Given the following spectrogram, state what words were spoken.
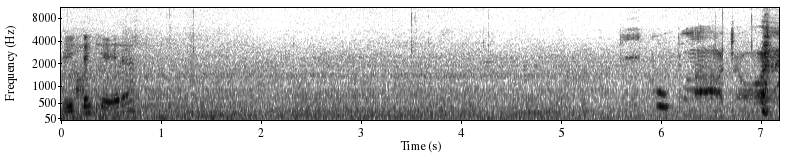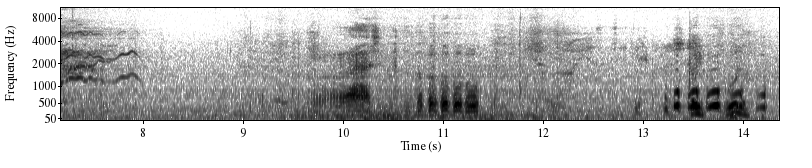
Eita que era? Estoy full. Ah, muy bien,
